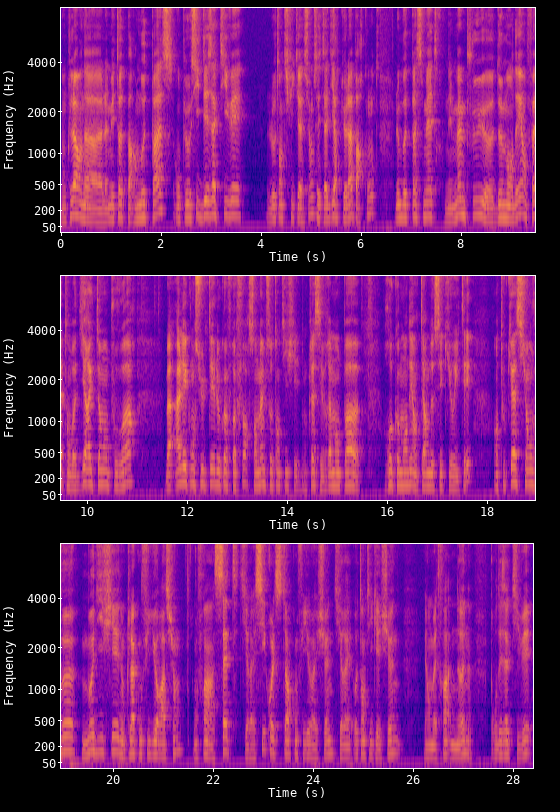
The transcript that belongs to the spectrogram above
Donc là, on a la méthode par mot de passe. On peut aussi désactiver l'authentification, c'est-à-dire que là, par contre, le mot de passe maître n'est même plus euh, demandé. En fait, on va directement pouvoir bah, aller consulter le coffre-fort sans même s'authentifier. Donc là, c'est vraiment pas recommandé en termes de sécurité. En tout cas, si on veut modifier donc la configuration, on fera un set-secret store configuration-authentication et on mettra none pour désactiver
